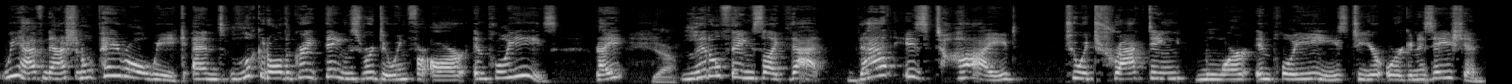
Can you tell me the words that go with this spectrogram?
we have National Payroll Week and look at all the great things we're doing for our employees, right? Yeah. Little things like that. That is tied to attracting more employees to your organization.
